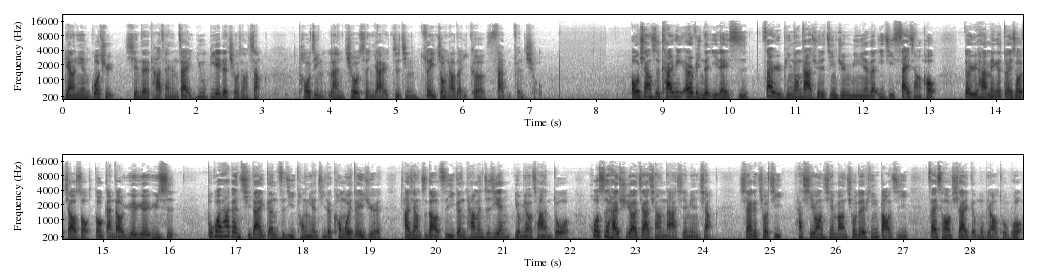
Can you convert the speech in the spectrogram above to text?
两年过去，现在他才能在 UBA 的球场上投进篮球生涯至今最重要的一颗三分球。偶像是 Kyrie Irving 的伊蕾丝，在与平东大学进军明年的一级赛场后，对于和每个对手交手都感到跃跃欲试。不过，他更期待跟自己同年级的控卫对决。他想知道自己跟他们之间有没有差很多，或是还需要加强哪些面向。下个球季，他希望先帮球队拼保级，再朝下一个目标突破。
